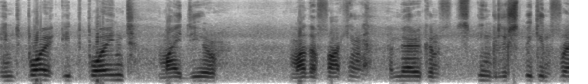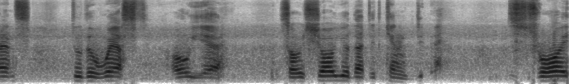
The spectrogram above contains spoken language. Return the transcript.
It point it point my dear motherfucking American English speaking friends to the west. Oh yeah. So it show you that it can destroy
